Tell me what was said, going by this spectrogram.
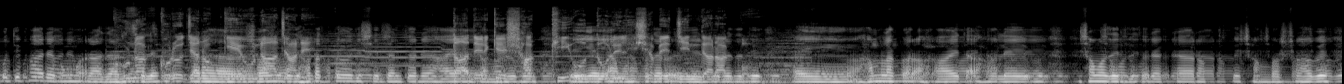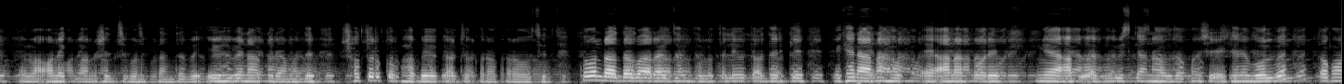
পুতিফার এবং রাজার ছেলে। হঠাৎ করে যদি সিদ্ধান্ত নেওয়া হয় তাদেরকে সাক্ষী ও দলিল হিসেবে জিন্দা রাখব। হামলা করা হয় তাহলে সমাজের ভিতরে একটা রক্তক্ষয়ী সংঘর্ষ হবে অনেক মানুষের জীবন প্রাণ যাবে। এইভাবে না করে আমাদের সতর্কভাবে কার্যকর করা উচিত। তখন রাজা বা আর একজন বলল তাহলে তাদেরকে এখানে আনা হোক আনা আনার পরে স্ক্যান হবে তখন সে এখানে বলবে তখন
